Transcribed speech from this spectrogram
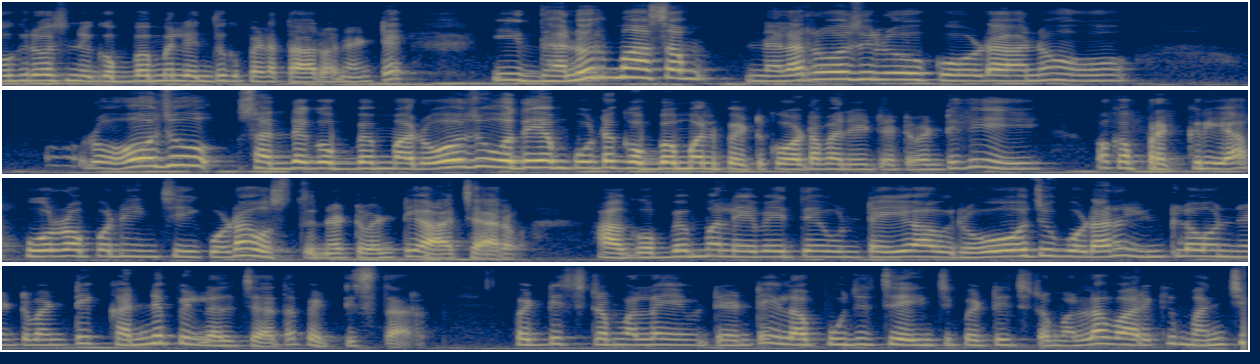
భోగి రోజున గొబ్బెమ్మలు ఎందుకు పెడతారు అని అంటే ఈ ధనుర్మాసం నెల రోజులు కూడాను రోజు సంధ్య గొబ్బెమ్మ రోజు ఉదయం పూట గొబ్బెమ్మలు పెట్టుకోవటం అనేటటువంటిది ఒక ప్రక్రియ పూర్వపు నుంచి కూడా వస్తున్నటువంటి ఆచారం. ఆ గొబ్బెమ్మలు ఏవైతే ఉంటాయో అవి రోజు కూడా ఇంట్లో ఉన్నటువంటి కన్నెపిల్లల చేత పెట్టిస్తారు. పెట్టించడం వల్ల ఏమిటంటే ఇలా పూజ చేయించి పెట్టించడం వల్ల వారికి మంచి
